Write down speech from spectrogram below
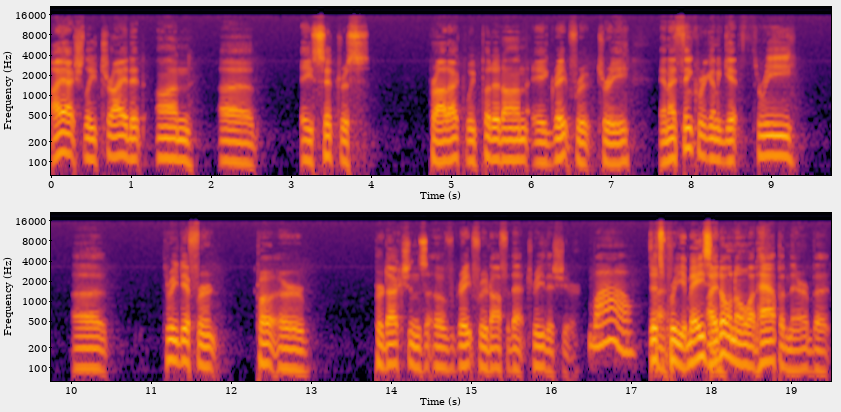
I actually tried it on uh, a citrus product. We put it on a grapefruit tree, and I think we're going to get three uh, three different pro- or productions of grapefruit off of that tree this year. Wow. That's pretty amazing. I don't know what happened there, but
